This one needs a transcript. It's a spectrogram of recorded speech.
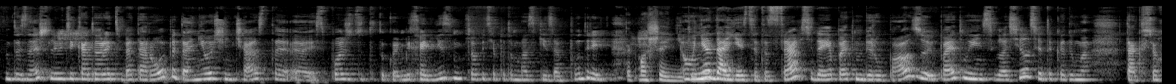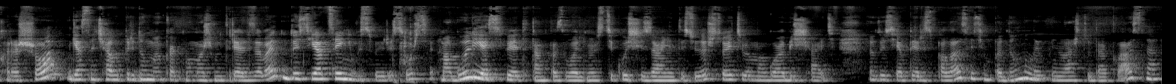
Ну, ты знаешь, люди, которые тебя торопят, они очень часто э, используют такой механизм, чтобы тебе потом мозги запудрить. Как мошенники. У меня, да, есть этот страх всегда, я поэтому беру паузу, и поэтому я не согласилась. Я такая думаю, так, все хорошо. Я сначала придумаю, как мы можем это реализовать. Ну, то есть я оцениваю свои ресурсы. Могу ли я себе это там позволить, ну, с текущей занятостью, да, что я тебе могу обещать. Ну, то есть я переспала с этим, подумала и поняла, что да, классно,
